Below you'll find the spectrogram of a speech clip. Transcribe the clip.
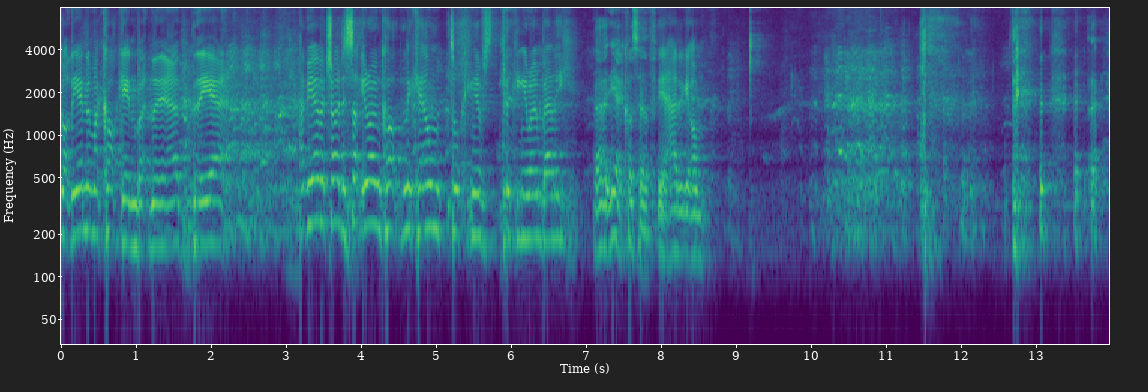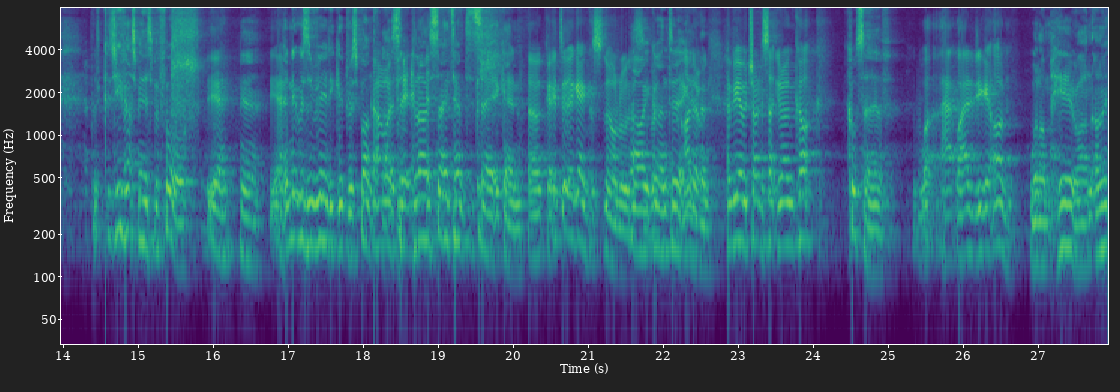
Got the end of my cock in, but the uh, the. Uh, have you ever tried to suck your own cock, Nick Helm? Talking of licking your own belly. Uh, yeah, of course I have. Yeah, how did you get on? Because you've asked me this before. Yeah. Yeah. Yeah. And it was a really good response. I was it. And I was so tempted to say it again. Okay, do it again because no one will. Oh, go on, do it I again don't. then. Have you ever tried to suck your own cock? Of course I have. What, how, how did you get on? Well, I'm here, aren't I?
